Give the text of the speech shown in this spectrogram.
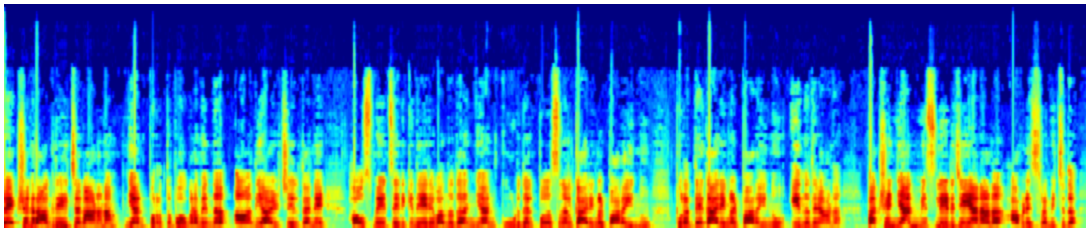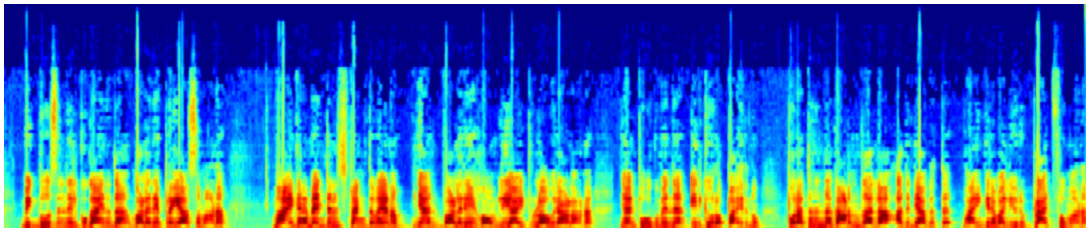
പ്രേക്ഷകർ ആഗ്രഹിച്ച കാണണം ഞാൻ പുറത്തു പോകണമെന്ന് ആദ്യ ആഴ്ചയിൽ തന്നെ ഹൗസ്മേറ്റ്സ് എനിക്ക് നേരെ വന്നത് ഞാൻ കൂടുതൽ പേഴ്സണൽ കാര്യങ്ങൾ പറയുന്നു പുറത്തെ കാര്യങ്ങൾ പറയുന്നു എന്നതിനാണ്. പക്ഷെ ഞാൻ മിസ്ലീഡ് ചെയ്യാനാണ് അവിടെ ശ്രമിച്ചത്. ബിഗ് ബോസിൽ നിൽക്കുക എന്നത് വളരെ പ്രയാസമാണ്. ഭയങ്കര മെന്റൽ സ്ട്രെങ്ത് വേണം. ഞാൻ വളരെ ഹോംലി ആയിട്ടുള്ള ഒരാളാണ്. ഞാൻ പോകുമെന്ന് എനിക്ക് ഉറപ്പായിരുന്നു. പുറത്തുനിന്ന് കാണുന്നതല്ല അതിന്റെ അകത്ത്. ഭയങ്കര വലിയൊരു പ്ലാറ്റ്ഫോമാണ്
